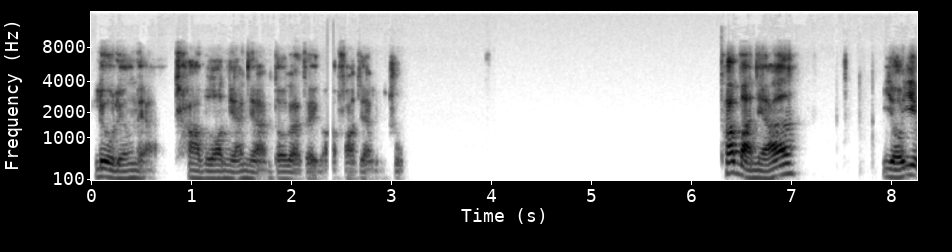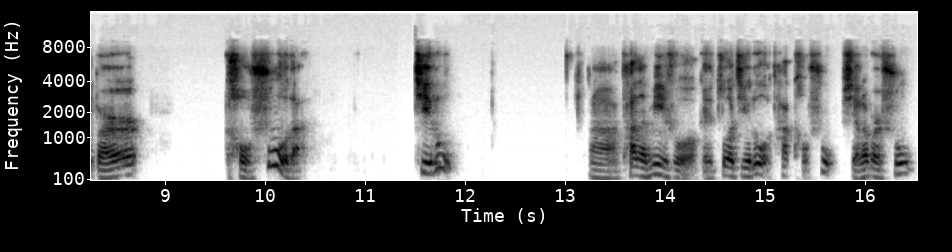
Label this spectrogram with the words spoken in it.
六零年，差不多年年都在这个房间里住。他晚年有一本。口述的记录啊，他的秘书给做记录，他口述写了本书，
